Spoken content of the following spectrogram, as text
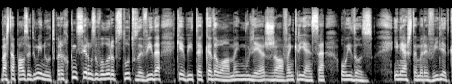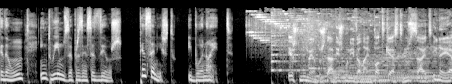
basta a pausa de um minuto para reconhecermos o valor absoluto da vida que habita cada homem, mulher, jovem, criança ou idoso. E nesta maravilha de cada um, intuímos a presença de Deus. Pensa nisto e boa noite. Este momento está disponível em podcast no site e na app.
